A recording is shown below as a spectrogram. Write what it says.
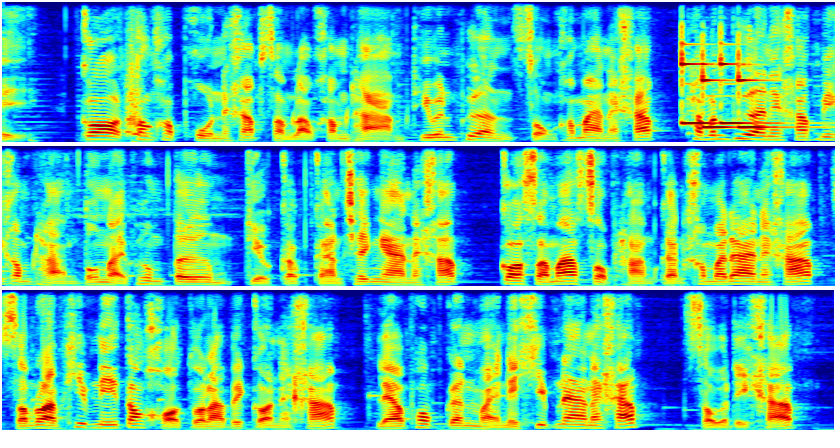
ย ก็ต้องขอบคุณนะครับสำหรับคำถามที่เพื่อนๆส่งเข้ามานะครับ ถ้าเพื่อนๆนะครับมีคำถามตรงไหนเพิ่มเติมเกี่ยวกับการใช้งานนะครับ ก็สามารถสอบถามกันเข้ามาได้นะครับสำหรับคลิปนี้ต้องขอตัวลาไปก่อนนะครับ แล้วพบกันใหม่ในคลิปหน้านะครับ สวัสดีครับ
